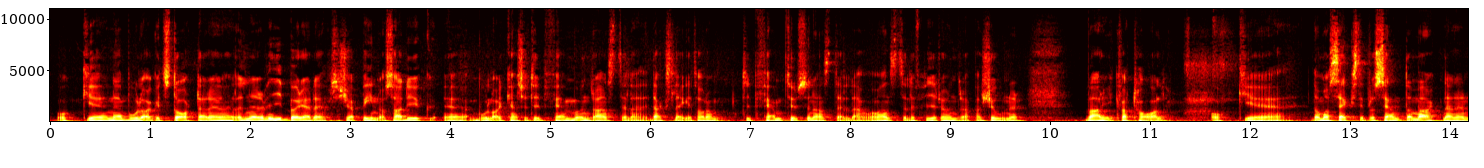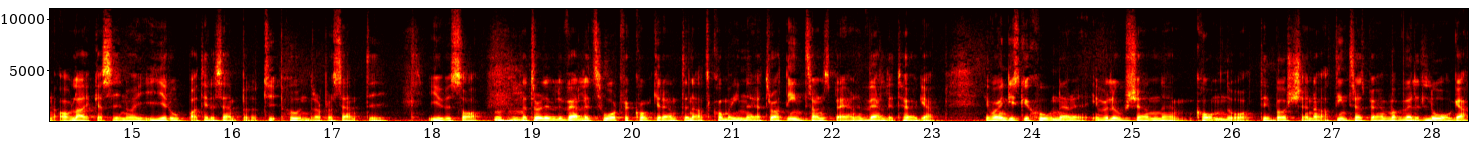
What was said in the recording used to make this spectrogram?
Och eh, när bolaget startade, eller när vi började köpa in oss, så hade ju bolaget kanske typ 500 anställda. I dagsläget har de typ 5000 anställda och anställer 400 personer varje kvartal. Och eh, de har 60 procent av marknaden av live-casino i Europa till exempel och typ 100 procent i, i USA. Mm -hmm. Jag tror det blir väldigt svårt för konkurrenterna att komma in här. Jag tror att inträdesbarriärerna är väldigt höga. Det var en diskussion när Evolution eh, kom då till börsen att inträdesbarriärerna var väldigt låga.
